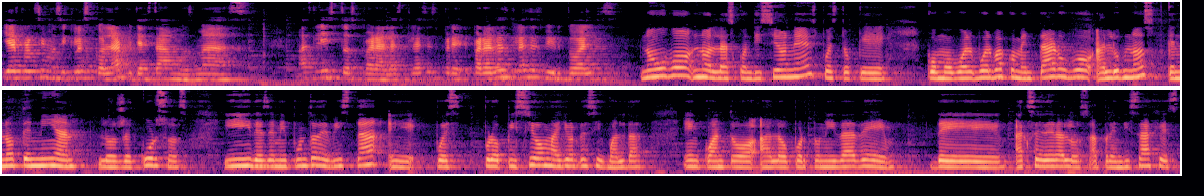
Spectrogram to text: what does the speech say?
y el próximo ciclo escolar, pues ya estábamos más, más listos para las clases, para las clases virtuales. No hubo no, las condiciones, puesto que, como vuelvo a comentar, hubo alumnos que no tenían los recursos y desde mi punto de vista, eh, pues propició mayor desigualdad en cuanto a la oportunidad de, de acceder a los aprendizajes.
